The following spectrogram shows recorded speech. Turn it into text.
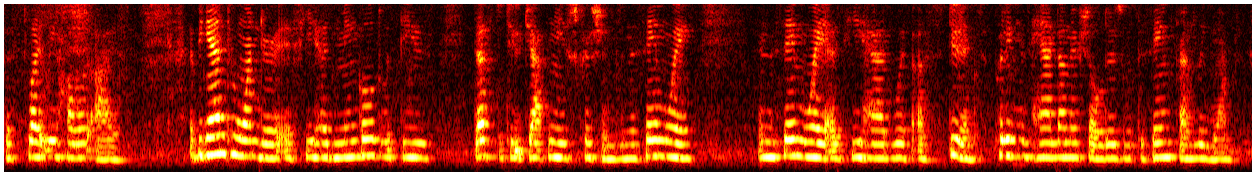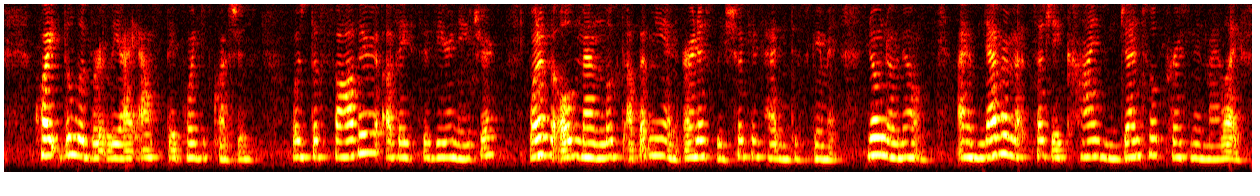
the slightly hollowed eyes. I began to wonder if he had mingled with these destitute Japanese Christians in the same way in the same way as he had with us students, putting his hand on their shoulders with the same friendly warmth. Quite deliberately I asked a pointed question. Was the father of a severe nature? One of the old men looked up at me and earnestly shook his head in disagreement. No, no, no. I have never met such a kind and gentle person in my life.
